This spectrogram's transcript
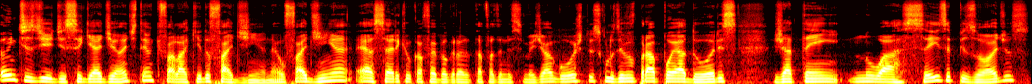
antes de, de, seguir adiante, tenho que falar aqui do Fadinha, né? O Fadinha é a série que o Café Belgrado está fazendo esse mês de agosto, exclusivo para apoiadores. Já tem no ar seis episódios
